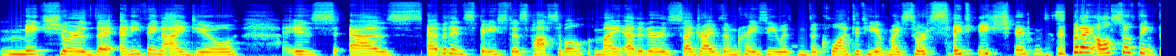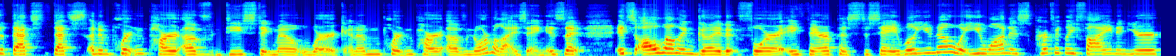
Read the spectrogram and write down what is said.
make sure that anything I do is as evidence based as possible. My editors, I drive them crazy with the quantity of my source citations. but I also think that that's that's an important part of destigma work and an important part of normalizing is that it's all well and good for a therapist to say, "Well, you know what you want is perfectly fine and you're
